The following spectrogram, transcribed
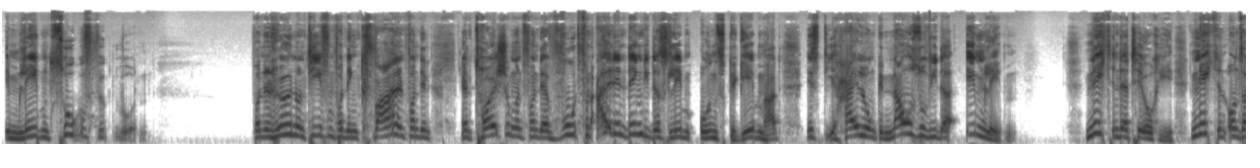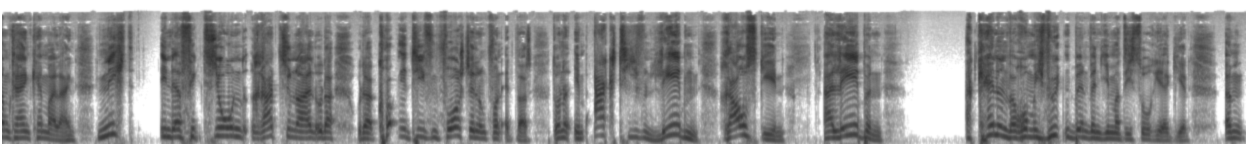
im Leben zugefügt wurden. Von den Höhen und Tiefen, von den Qualen, von den Enttäuschungen, von der Wut, von all den Dingen, die das Leben uns gegeben hat, ist die Heilung genauso wieder im Leben. Nicht in der Theorie, nicht in unserem kleinen Kämmerlein, nicht in der Fiktion, rationalen oder, oder kognitiven Vorstellung von etwas, sondern im aktiven Leben, rausgehen, erleben, erkennen, warum ich wütend bin, wenn jemand sich so reagiert, ähm,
